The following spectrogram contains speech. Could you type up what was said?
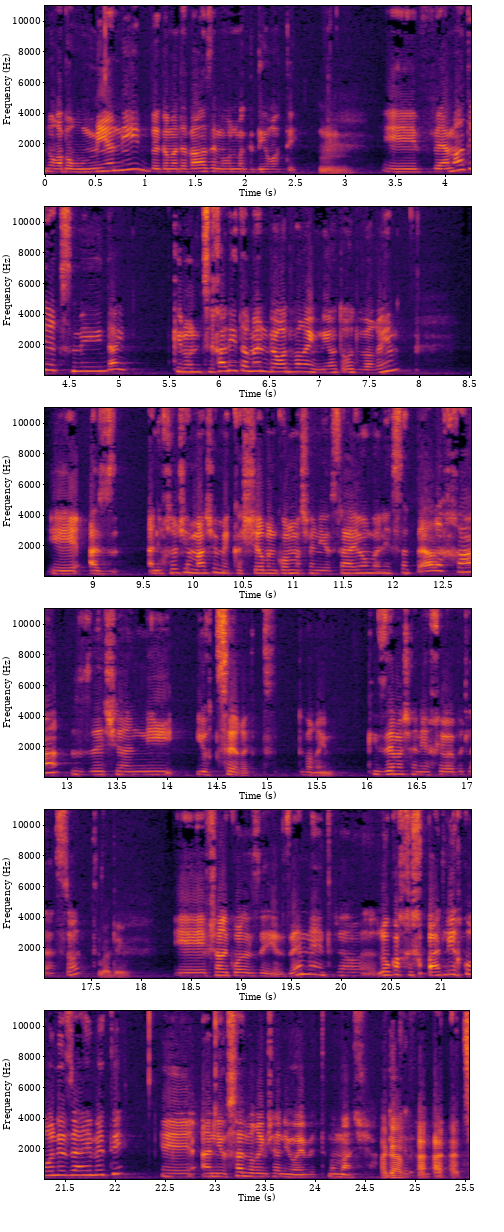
נורא ברור מי אני, וגם הדבר הזה מאוד מגדיר אותי. אה, ואמרתי לעצמי, די, כאילו אני צריכה להתאמן בעוד דברים, להיות עוד דברים. אה, אז אני חושבת שמה שמקשר בין כל מה שאני עושה היום, ואני אספר לך, זה שאני יוצרת דברים. כי זה מה שאני הכי אוהבת לעשות. מדהים. אה, אפשר לקרוא לזה יזמת, אפשר... לא כל כך אכפת לי איך קוראים לזה האמת היא. אה, אני עושה דברים שאני אוהבת, ממש. אגב. את-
